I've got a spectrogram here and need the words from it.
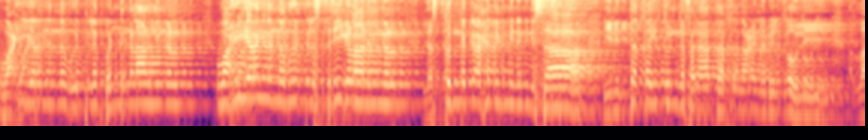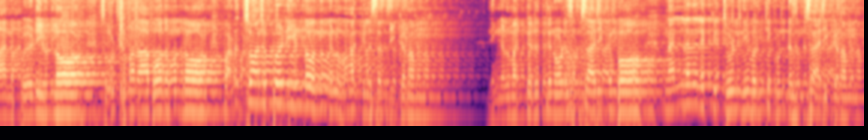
വഴിയിറങ്ങുന്ന വീട്ടിലെ പെണ്ണുങ്ങളാണ് നിങ്ങൾ. വഴിയിറങ്ങുന്ന വീട്ടിലെ സ്ത്രീകളാണ് നിങ്ങൾ. അള്ളാനെ പേടിയുണ്ടോ? സൂക്ഷ്മതാബോധമുണ്ടോ? പടച്ചോനെ പേടിയുണ്ടോ? നിങ്ങൾ വാക്കിൽ ശ്രദ്ധിക്കണം. നിങ്ങൾ മറ്റൊരുത്തിനോട് സംസാരിക്കുമ്പോ നല്ല നിലയ്ക്ക് ചുളി നിവർത്തിക്കൊണ്ട് സംസാരിക്കണം.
